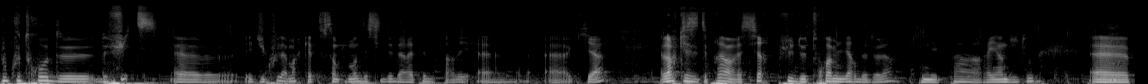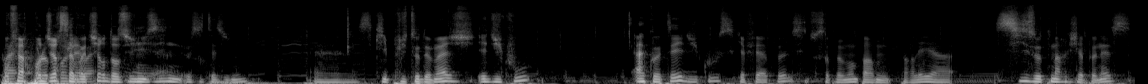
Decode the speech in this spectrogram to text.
beaucoup trop de, de fuites. euh, et du coup la marque a tout simplement décidé d'arrêter de parler à, à Kia. Alors qu'ils étaient prêts à investir plus de 3 milliards de dollars, qui n'est pas rien du tout, euh, pour Ouais, faire pour le produire sa ouais. voiture dans une Et, euh, usine aux États-Unis. Euh, ce qui est plutôt dommage. Et du coup, à côté, du coup, ce qu'a fait Apple, c'est tout simplement par parler à six autres marques japonaises.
